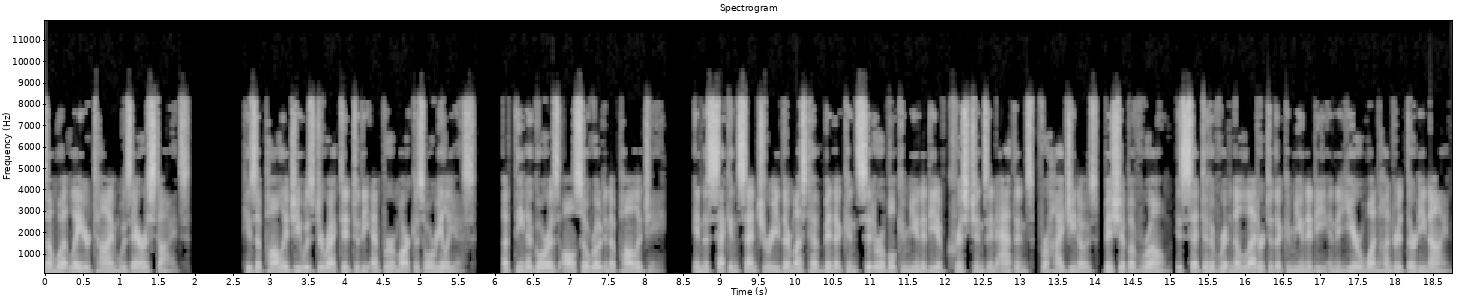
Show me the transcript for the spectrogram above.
somewhat later time was Aristides. His apology was directed to the Emperor Marcus Aurelius. Athenagoras also wrote an apology. In the 2nd century there must have been a considerable community of Christians in Athens, for Hyginos, bishop of Rome, is said to have written a letter to the community in the year 139.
